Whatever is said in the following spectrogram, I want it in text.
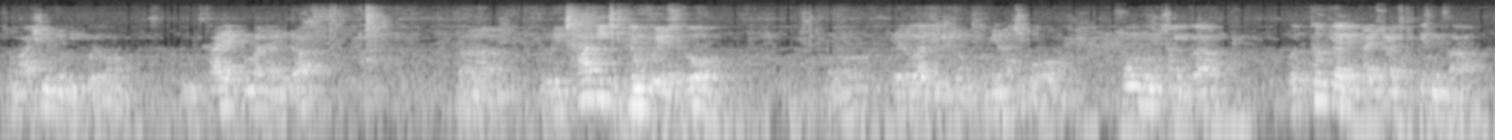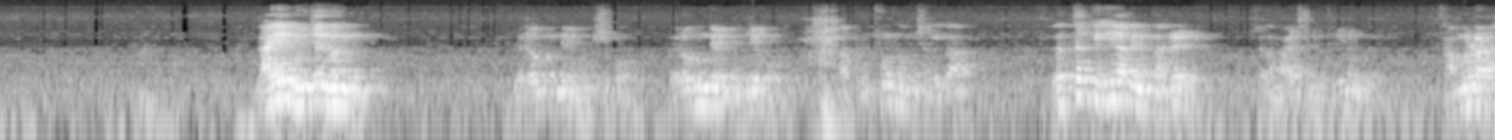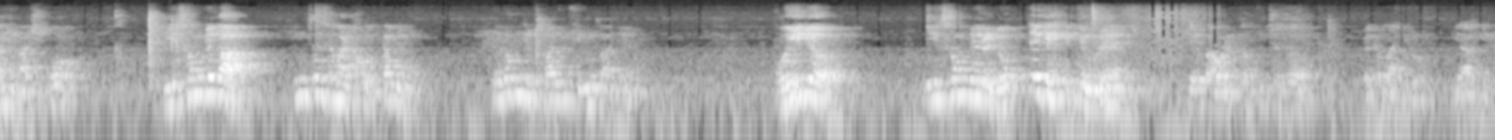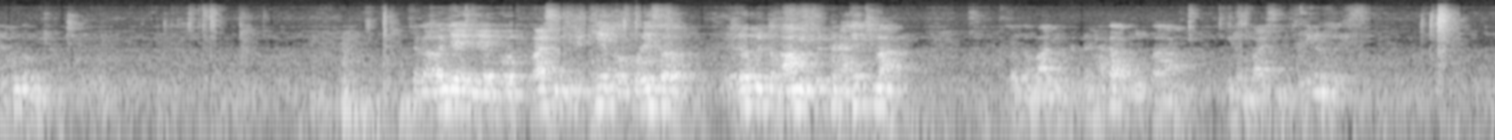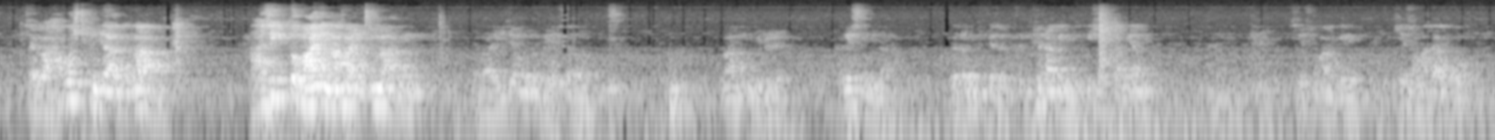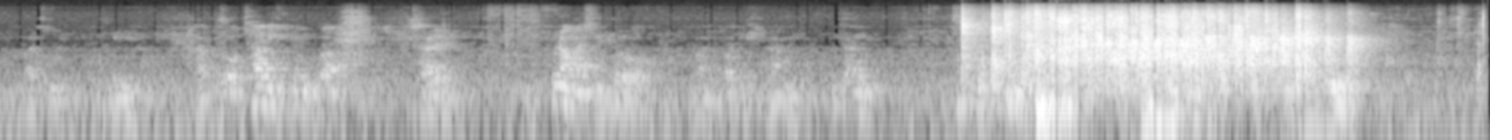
좀 아쉬운 점이 있고요. 우리 사회뿐만이 아니라 어, 우리 차기 집행부에서도 어, 여러 가지를 좀 고민하시고 총동창회가 어떻게 발전할 수 있겠는가. 나의 문제는 여러분들의 몫이고 여러분들의 문제고 앞으로 총동창회가 어떻게 해야 되는가를 제가 말씀을 드리는 거예요. 나몰라라 하지 마시고 이 선배가 힘든 생활을 하고 있다면 여러분들이 도와줄 수 있는 거 아니에요? 오히려 이 선배를 욕되게 했기 때문에 제가 오늘 덧붙여서 여러 가지로 이야기를 한 겁니다. 제가 언제 이제 뭐 말씀드릴 기회가 없고 해서 여러분도 마음이 불편하겠지만 저도 마음이 불편하다 보니까 이런 말씀을 드리는 거예요. 제가 하고 싶은 이야기가 아직도 많이 남아있지만 제가 이 정도로 해서 마무리를 하겠습니다. 여러분께서 불편하게 느끼셨다면 네, 죄송하게 죄송하다고 말씀을 드립니다. 앞으로 차기 집행부가 잘 순항할 수 있도록 도와주시기 바랍니다. 일단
